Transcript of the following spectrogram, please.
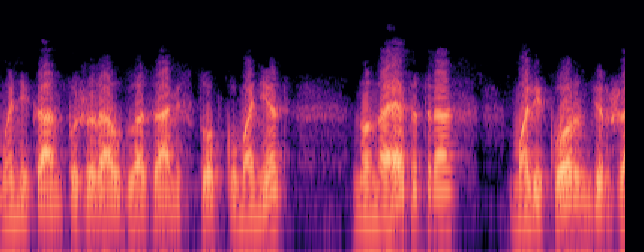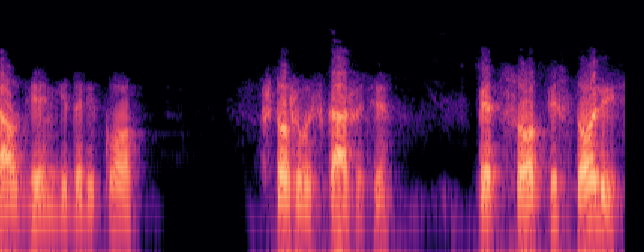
Манекан пожирал глазами стопку монет, но на этот раз Маликорн держал деньги далеко. «Что же вы скажете? Пятьсот пистолей!»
